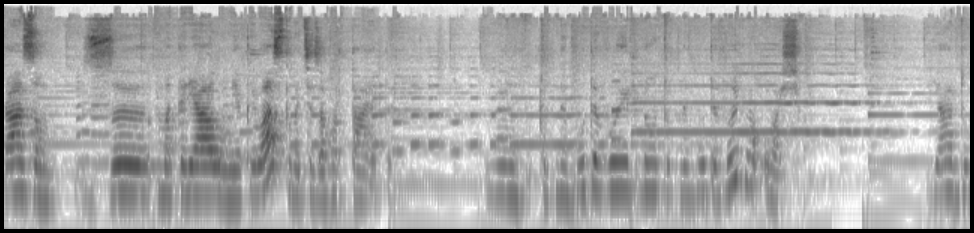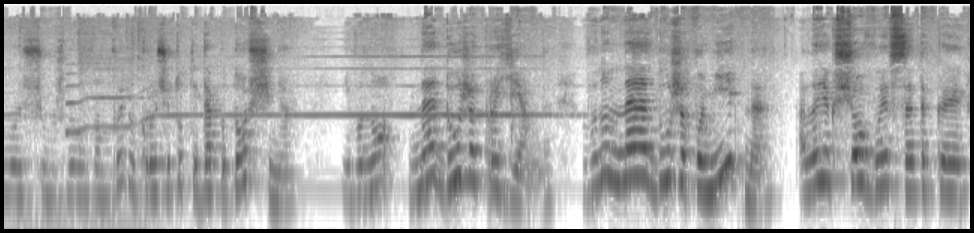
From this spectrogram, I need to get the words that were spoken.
разом з матеріалом, який ластовиця загортаєте, тут не буде видно, тут не буде видно. Ось. Я думаю, що можливо вам видно. Коротше, тут йде потовщення, і воно не дуже приємне. Воно не дуже помітне, але якщо ви все-таки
